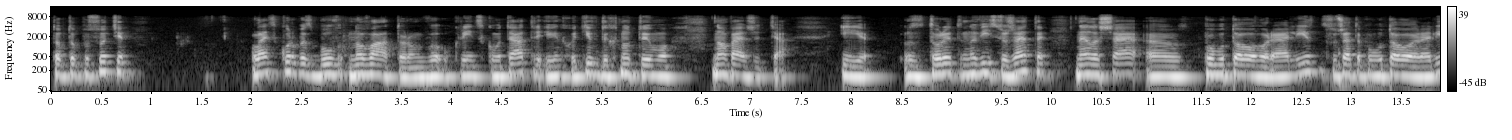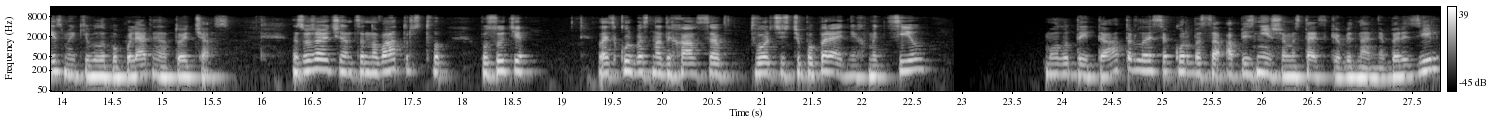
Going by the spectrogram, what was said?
Тобто, по суті, Лесь Курбас був новатором в українському театрі, і він хотів вдихнути йому нове життя і створити нові сюжети не лише е, побутового реалізму, сюжети побутового реалізму, які були популярні на той час. Незважаючи на це новаторство, по суті, Лесь Курбас надихався творчістю попередніх митців. Молодий театр Леся Курбаса, а пізніше мистецьке об'єднання Березіль,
